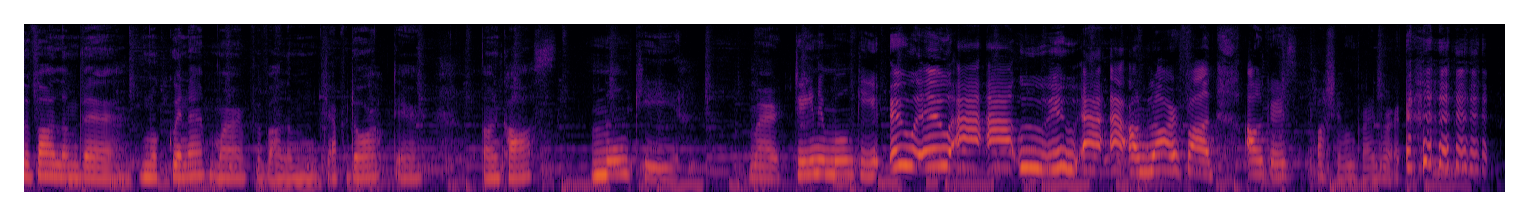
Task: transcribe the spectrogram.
Bhám bheith mu cuine mar bhám deapadóach ar an cás. Monkey. Mae'r dyn yn monkey. Ww, ww, a, a, ww, ww, a, a, ond lawr ffordd. Agos posh yn gwrdd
